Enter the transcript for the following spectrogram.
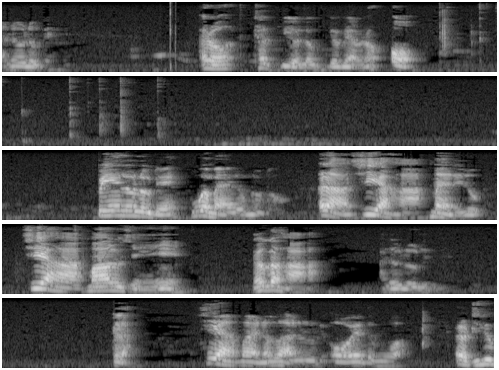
အလုပ်လုပ်တယ်အဲ့တော့ထပ်ပြီးတော့လုပ်ပြောပြရမယ်နော်အော်ပင်းလို့လုပ်တယ်ဥပမာလုံးမလုပ်တော့အဲ့ဒါရှေ့ရဟာမှန်တယ်လို့ရှေ့ရဟာမှားလို့ရှိရင်နောက်ကဟာအလုပ်လုပ်လိမ့်မယ် ဟုတ်လားရှေ့ရမှားရင်နောက်ကဟာအလုပ်လုပ်တယ်အော်ရဲ့သဘောကအဲ့တော့ဒီလို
